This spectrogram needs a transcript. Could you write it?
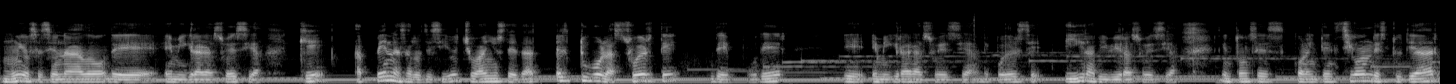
muy obsesionado de emigrar a Suecia, que apenas a los 18 años de edad, él tuvo la suerte de poder eh, emigrar a Suecia, de poderse ir a vivir a Suecia. Entonces, con la intención de estudiar,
